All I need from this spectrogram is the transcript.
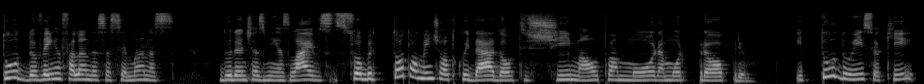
Tudo, eu venho falando essas semanas durante as minhas lives sobre totalmente autocuidado, autoestima, autoamor, amor próprio. E tudo isso aqui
